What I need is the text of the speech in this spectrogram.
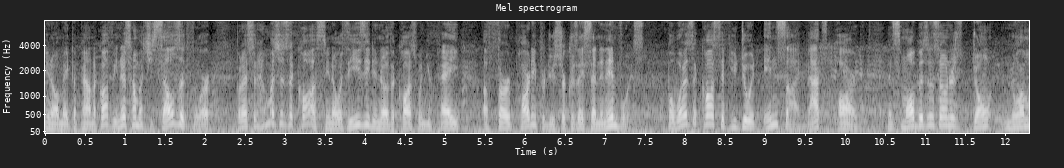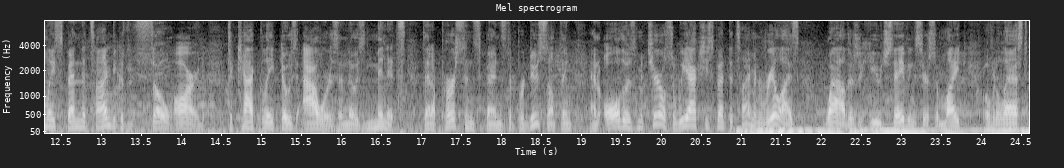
you know, make a pound of coffee? He knows how much he sells it for, but I said, how much does it cost? You know, it's easy to know the cost when you pay a third party producer because they send an invoice. But what does it cost if you do it inside? That's hard. And small business owners don't normally spend the time because it's so hard to calculate those hours and those minutes that a person spends to produce something and all those materials. So we actually spent the time and realized, wow, there's a huge savings here. So Mike, over the last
